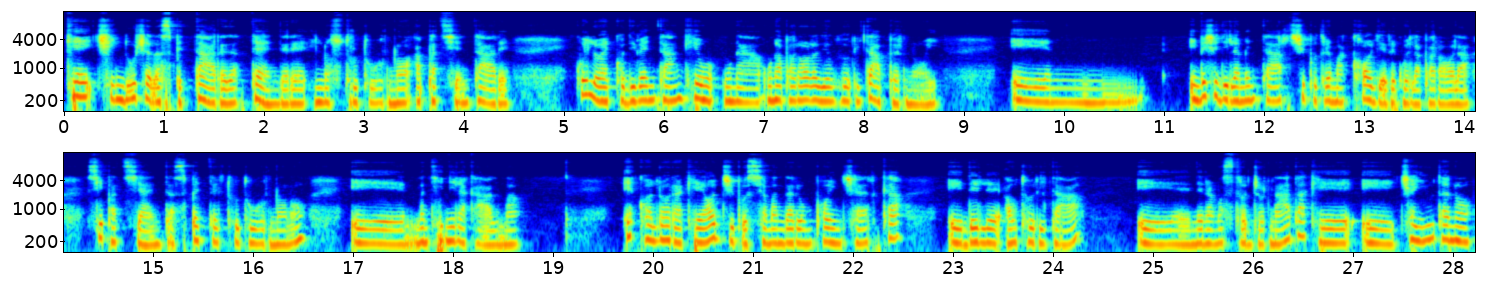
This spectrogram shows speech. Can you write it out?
che ci induce ad aspettare, ad attendere il nostro turno, a pazientare. Quello ecco diventa anche una, una parola di autorità per noi e invece di lamentarci potremmo accogliere quella parola, sii paziente, aspetta il tuo turno, no? E mantieni la calma. Ecco allora che oggi possiamo andare un po' in cerca eh, delle autorità eh, nella nostra giornata che eh, ci aiutano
